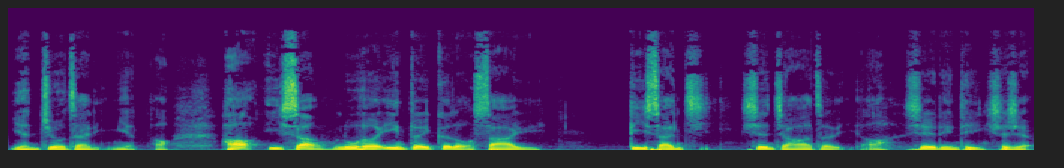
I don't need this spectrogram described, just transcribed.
研究在里面哦。好，以上如何应对各种鲨鱼第三集先讲到这里啊，谢谢聆听，谢谢。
